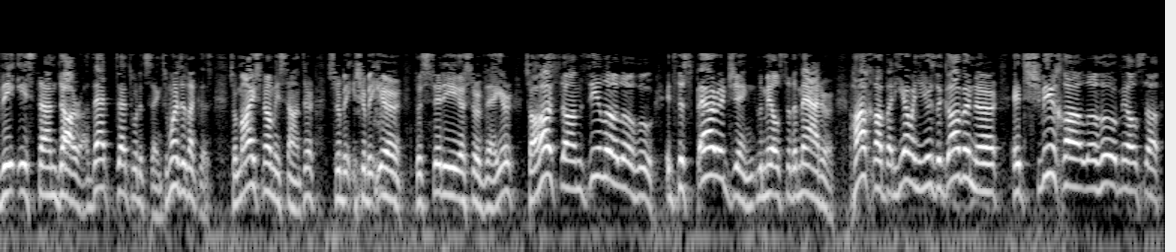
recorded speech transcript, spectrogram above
the Istandara. That that's what it's saying. So what is it like this? So Ma'ishnomi Santer, Shabir, the city uh, surveyor. So Hasam Zilu It's disparaging the milsa, the matter. Hacha, but here when you use the governor, it's Shvicha Lahu Milsa.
